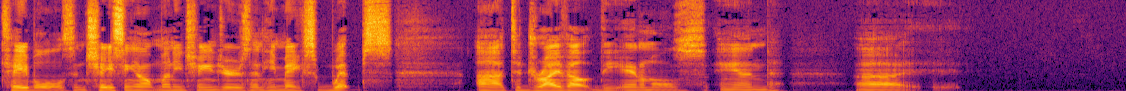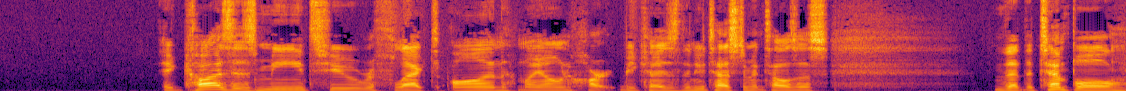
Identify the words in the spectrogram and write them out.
tables and chasing out money changers, and he makes whips uh, to drive out the animals. And uh, it causes me to reflect on my own heart because the New Testament tells us that the temple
